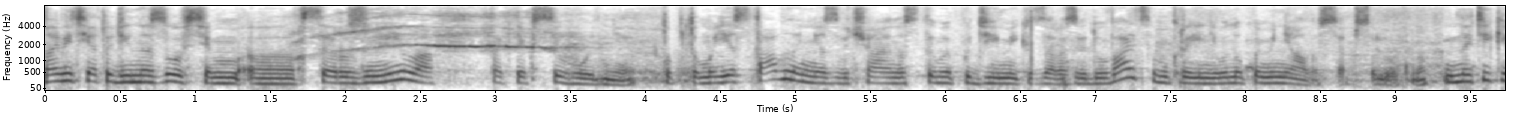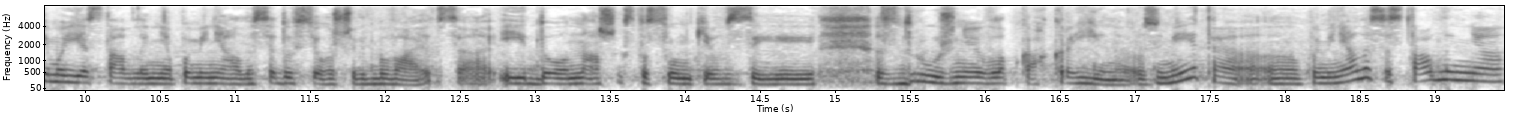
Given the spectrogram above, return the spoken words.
Навіть я тоді не зовсім е, все розуміла, так як сьогодні. Тобто, моє ставлення, звичайно, з тими подіями, які зараз відбуваються в Україні, воно помінялося абсолютно. Не тільки моє ставлення помінялося до всього, що відбувається, і до наших стосунків з, з дружньою в лапках країною. Розумієте, Е, помінялося ставлення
